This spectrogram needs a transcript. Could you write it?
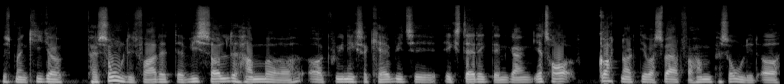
hvis man kigger personligt fra det, da vi solgte ham og, og Queenix og Cabby til Ecstatic dengang. Jeg tror godt nok, det var svært for ham personligt at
